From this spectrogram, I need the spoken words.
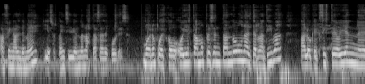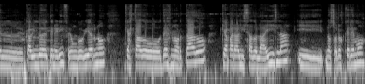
a final de mes y eso está incidiendo en las tasas de pobreza. Bueno, pues hoy estamos presentando una alternativa a lo que existe hoy en el Cabildo de Tenerife, un gobierno que ha estado desnortado, que ha paralizado la isla y nosotros queremos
